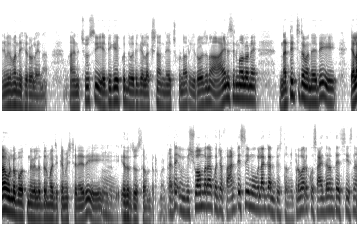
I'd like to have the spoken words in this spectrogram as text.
ఎనిమిది మంది హీరోలైనా. ఆయన చూసి ఎదిగే కొంది ఎదిగే లక్షణాన్ని నేర్చుకున్నారు. ఈ రోజున ఆయన సినిమాలోనే నటించడం అనేది ఎలా ఉండబోతుంది వీళ్ళిద్దరి మధ్య కెమిస్ట్రీ అనేది ఎదురు చూస్తూ ఉంటారు అనమాట అంటే విశ్వాంబర కొంచెం ఫ్యాంటసీ మూవీ లాగా అనిపిస్తుంది ఇప్పటి వరకు సాయిధరం తేజ్ చేసిన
